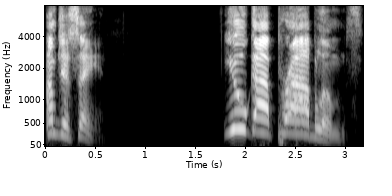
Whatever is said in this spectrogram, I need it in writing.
I'm just saying. You got problems.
